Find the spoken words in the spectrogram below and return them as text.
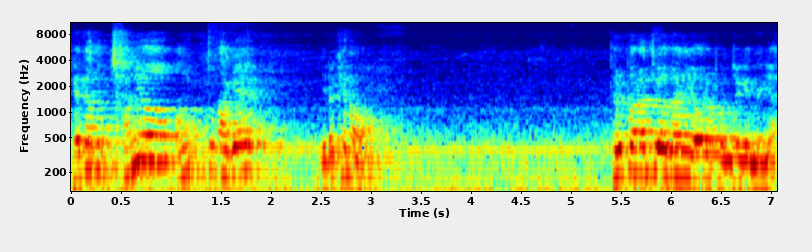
대답은 전혀 엉뚱하게 이렇게 나옵니다. 들판을 뛰어다니 여우를 본 적이 있느냐?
